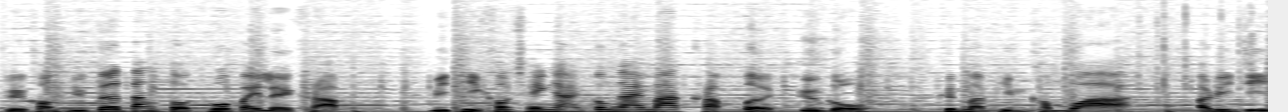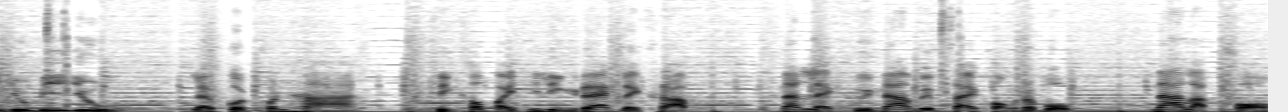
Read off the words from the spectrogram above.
หรือคอมพิวเตอร์ตั้งโต๊ะทั่วไปเลยครับ วิธีเข้าใช้งานก็ง่ายมากครับ เปิด Google ขึ้นมาพิมพ์คำว่า origubu แล้วกดค้นหา คลิกเข้าไปที่ลิงก์แรกเลยครับ นั่นแหละคือหน้าเว็บไซต์ของระบบ หน้าหลักของ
